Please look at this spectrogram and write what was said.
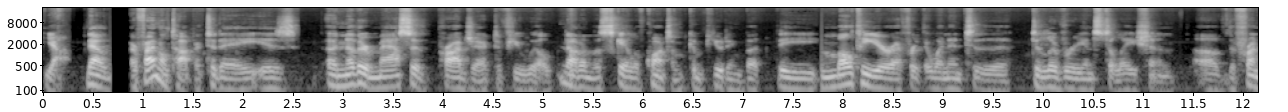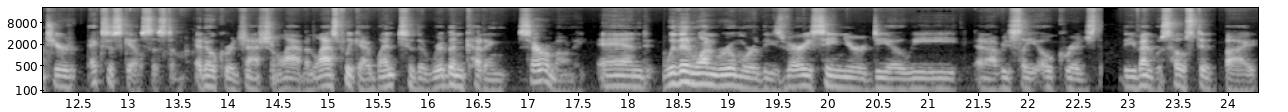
Yeah. Now, our final topic today is another massive project, if you will, not on the scale of quantum computing, but the multi year effort that went into the delivery installation of the Frontier Exascale system at Oak Ridge National Lab. And last week I went to the ribbon cutting ceremony. And within one room were these very senior DOE and obviously Oak Ridge, the event was hosted by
